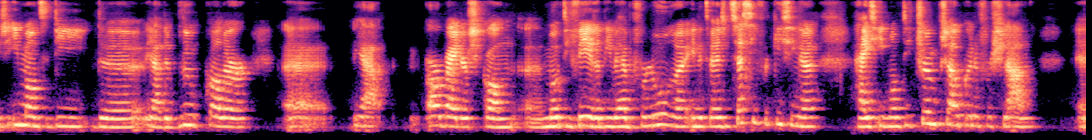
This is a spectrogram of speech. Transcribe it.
is iemand die de, ja, de blue collar eh, ja, arbeiders kan eh, motiveren die we hebben verloren in de 2016-verkiezingen. Hij is iemand die Trump zou kunnen verslaan. Eh,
